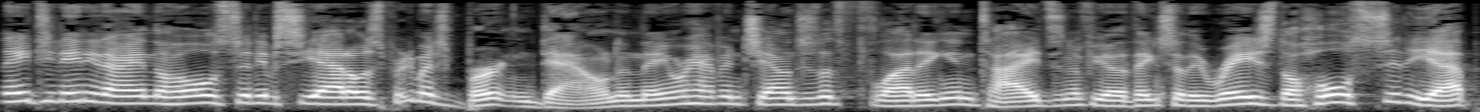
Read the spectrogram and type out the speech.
1889 the whole city of Seattle was pretty much burnt down and they were having challenges with flooding and tides and a few other things. So they raised the whole city up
